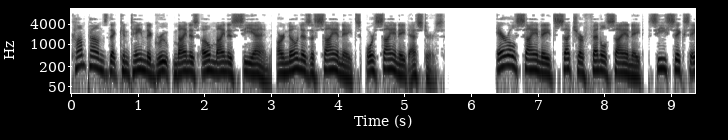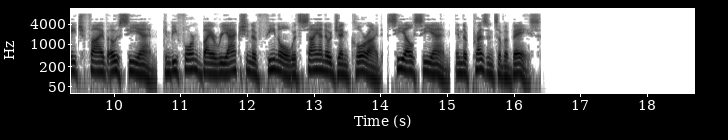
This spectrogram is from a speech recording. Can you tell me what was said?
Compounds that contain the group O-CN, are known as cyanates, or cyanate esters. Aryl cyanates such are phenylcyanate, C6H5OCN, can be formed by a reaction of phenol with cyanogen chloride, ClCN, in the presence of a base.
